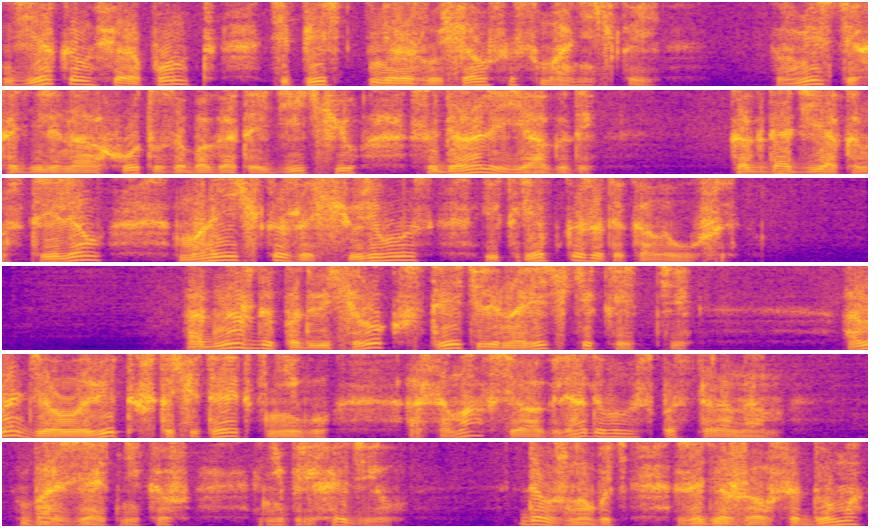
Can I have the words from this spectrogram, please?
Дьякон Ферапонт теперь не разлучался с Манечкой. Вместе ходили на охоту за богатой дичью, собирали ягоды. Когда дьякон стрелял, Манечка защуривалась и крепко затыкала уши. Однажды под вечерок встретили на речке Кэтти. Она делала вид, что читает книгу, а сама все оглядывалась по сторонам. Борзятников не приходил. Должно быть, задержался дома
